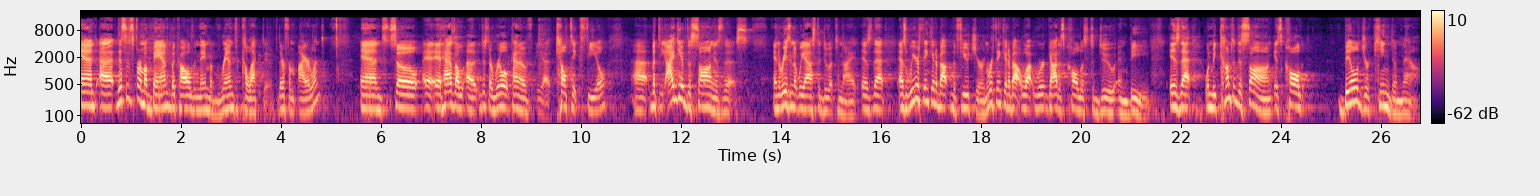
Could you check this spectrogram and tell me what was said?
And uh, this is from a band called the name of Rend Collective. They're from Ireland. And so it has a, a just a real kind of yeah, Celtic feel. Uh, but the idea of the song is this. And the reason that we asked to do it tonight is that as we are thinking about the future and we're thinking about what God has called us to do and be, is that when we come to this song, it's called Build Your Kingdom Now.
